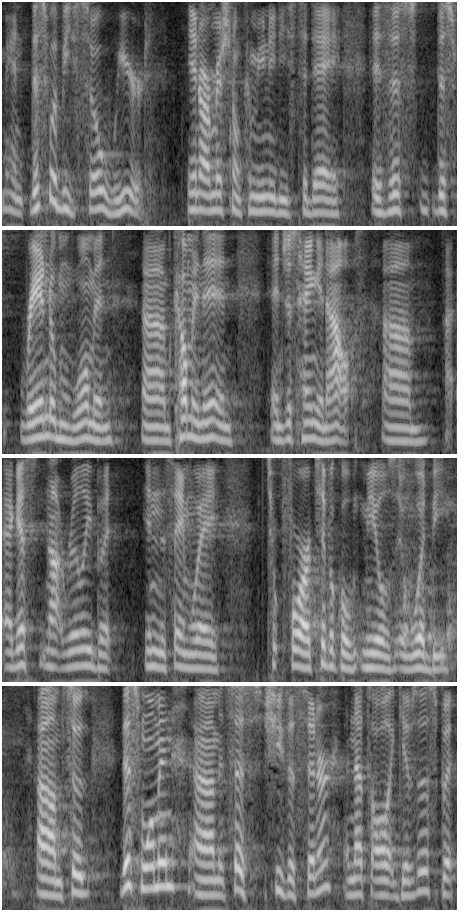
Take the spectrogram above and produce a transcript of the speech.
man, this would be so weird in our missional communities today. Is this this random woman um, coming in and just hanging out? Um, I guess not really, but in the same way, for our typical meals, it would be. Um, so this woman, um, it says she's a sinner, and that's all it gives us, but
